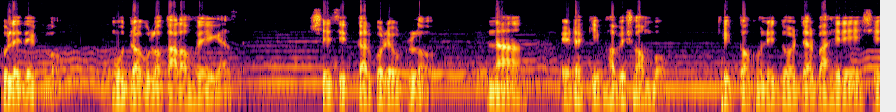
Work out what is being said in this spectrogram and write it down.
খুলে দেখল, মুদ্রাগুলো কালো হয়ে গেছে। সে চিৎকার করে উঠল, না, এটা কীভাবে সম্ভব? ঠিক তখনই দরজার বাহিরে এসে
